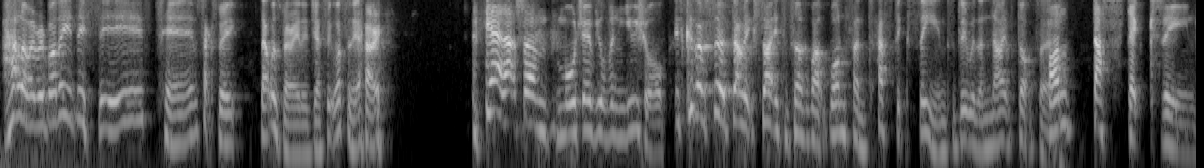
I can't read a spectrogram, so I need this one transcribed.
Hello, everybody. This is Tim Saxby. That was very energetic, wasn't it, Harry? Yeah, that's um more jovial than usual. It's because I'm so damn excited to talk about one fantastic scene to do with the Ninth Doctor. Fantastic scene.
